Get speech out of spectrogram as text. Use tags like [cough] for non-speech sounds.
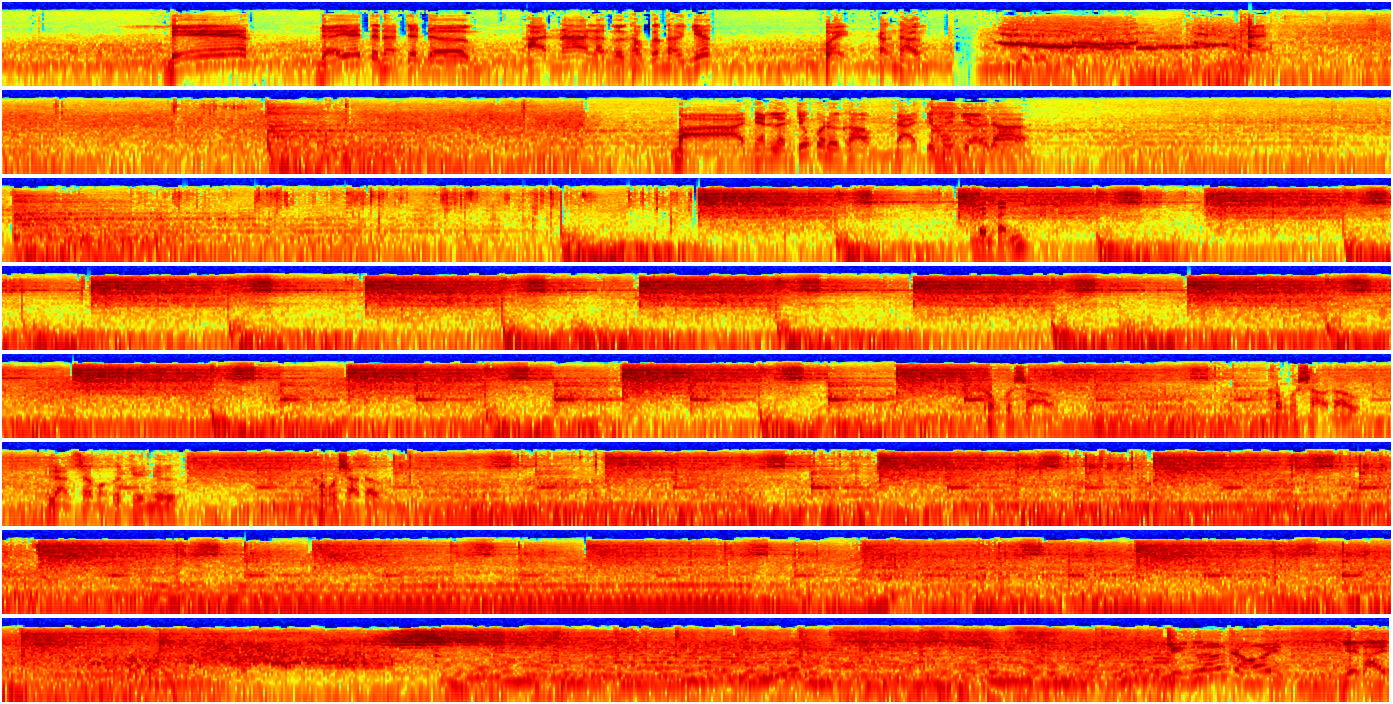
Biết Để ý tình hình trên đường. Anh á, là người không cẩn thận nhất. Quê, cẩn thận. Bà nhanh lên chút có được không? Đại chiến thế giới đó. Bình tĩnh. Không có sao không có sao đâu. Làm sao mà có chuyện được? Không có sao đâu. Chuyện lớn rồi. Với lại,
